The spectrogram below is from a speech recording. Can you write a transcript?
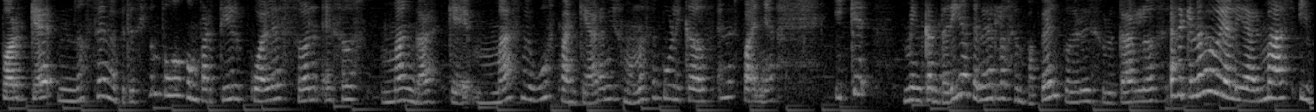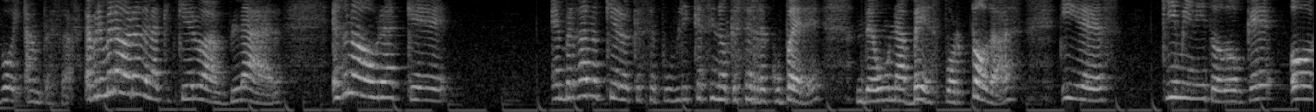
porque, no sé, me apetecía un poco compartir cuáles son esos mangas que más me gustan, que ahora mismo no están publicados en España y que me encantaría tenerlos en papel, poder disfrutarlos. Así que no me voy a liar más y voy a empezar. La primera obra de la que quiero hablar es una obra que en verdad no quiero que se publique, sino que se recupere de una vez por todas y es Kimi ni Todoke o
